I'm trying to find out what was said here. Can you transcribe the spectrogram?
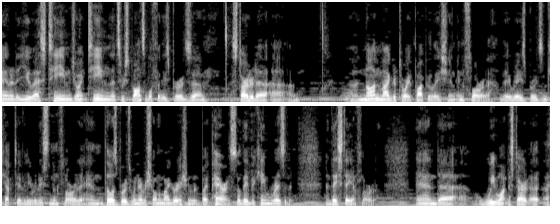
Canada-U.S. team, joint team that's responsible for these birds, um, started a, a, a non-migratory population in Florida. They raised birds in captivity, released them in Florida, and those birds were never shown a migration route by parents, so they became resident, and they stay in Florida. And uh, we want to start a, a,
